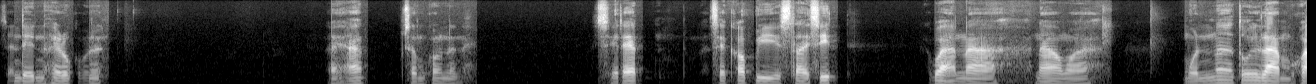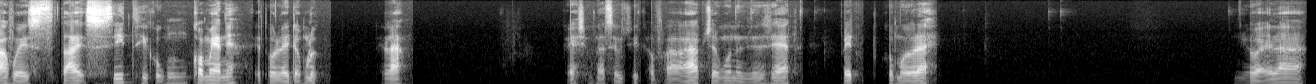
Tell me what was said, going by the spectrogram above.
dẫn đến Hero Component. Đây app.conan này. Css. Sẽ copy style sheet. Các bạn là nào mà muốn tôi làm khóa về style sheet thì cũng comment nhé để tôi lấy động lực để làm. Ok, chúng ta sẽ truy cập vào app chấm content css code mới đây. Như vậy là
